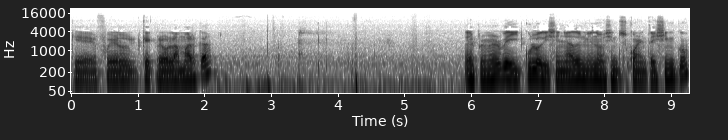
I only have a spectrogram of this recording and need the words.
que fue el que creó la marca. El primer vehículo diseñado en 1945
